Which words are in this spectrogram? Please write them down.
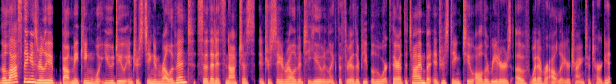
The last thing is really about making what you do interesting and relevant so that it's not just interesting and relevant to you and like the three other people who work there at the time, but interesting to all the readers of whatever outlet you're trying to target.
